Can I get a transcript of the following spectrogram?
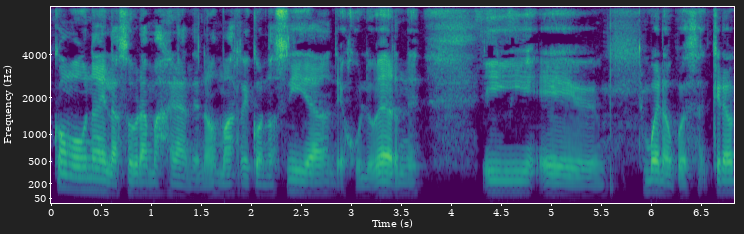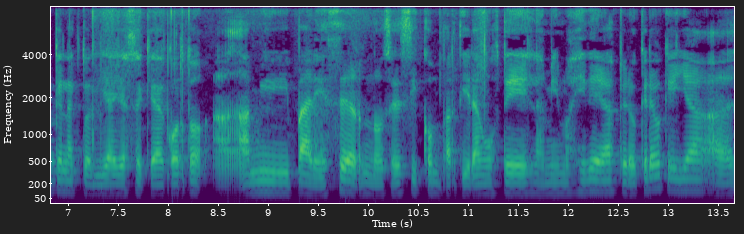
como una de las obras más grandes, ¿no? más reconocida de Julio Verne. Y eh, bueno, pues creo que en la actualidad ya se queda corto. A, mi parecer, no sé si compartirán ustedes las mismas ideas, pero creo que ya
